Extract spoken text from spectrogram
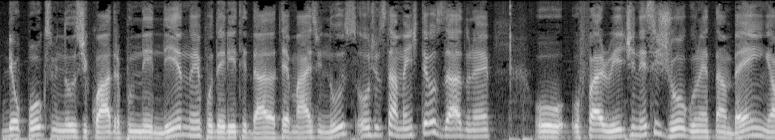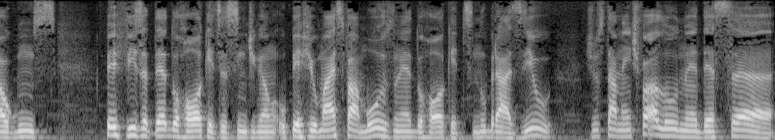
deu poucos minutos de quadra pro Nenê, né? Poderia ter dado até mais minutos, ou justamente ter usado, né? O, o Farid nesse jogo, né? Também, alguns perfis até do Rockets, assim, digamos, o perfil mais famoso, né? Do Rockets no Brasil, justamente falou, né? Dessa...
